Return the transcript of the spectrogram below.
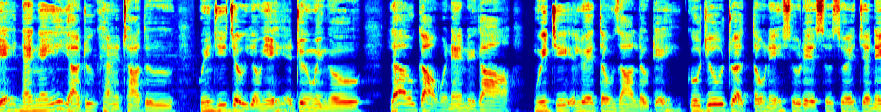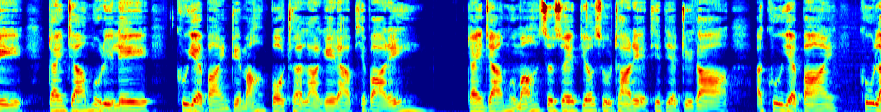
ရဲ့နိုင်ငံရေးယာတုခန့်ထားသူဝင်ကြီးချုပ်ရုံးရဲ့အတွင်းဝင်ကိုလက်အောက်ကဝန်ထမ်းတွေကငွေကြေးအလွဲသုံးစားလုပ်တယ်ကိုကျိုးအတွက်သုံးနေဆိုတဲ့ဆွဆွဲချက်နဲ့တိုင်ကြားမှုတွေလည်းခုရက်ပိုင်းတွင်မှပေါ်ထွက်လာခဲ့တာဖြစ်ပါတယ်။ တိုင်ကြားမှုမှာဆွဆွဲပြောဆိုထားတဲ့အဖြစ်အပျက်တွေကအခုရက်ပိုင်းခုလ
